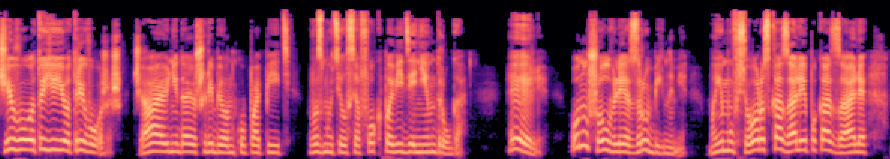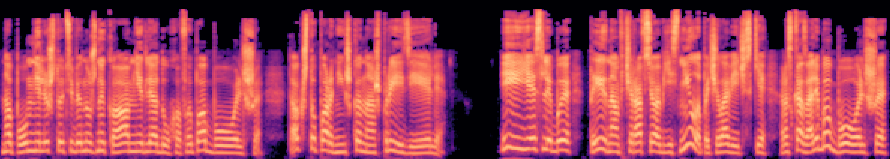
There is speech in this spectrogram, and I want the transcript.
«Чего ты ее тревожишь? Чаю не даешь ребенку попить. — возмутился Фок поведением друга. «Элли, он ушел в лес с рубинами. Мы ему все рассказали и показали, напомнили, что тебе нужны камни для духов и побольше, так что парнишка наш при пределе». «И если бы ты нам вчера все объяснила по-человечески, рассказали бы больше,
